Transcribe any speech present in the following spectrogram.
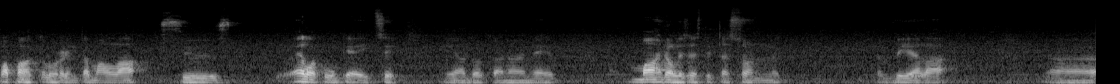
vapauttelurintamalla syys elokuun keitsi. Ja tota noin, niin mahdollisesti tässä on vielä ää,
